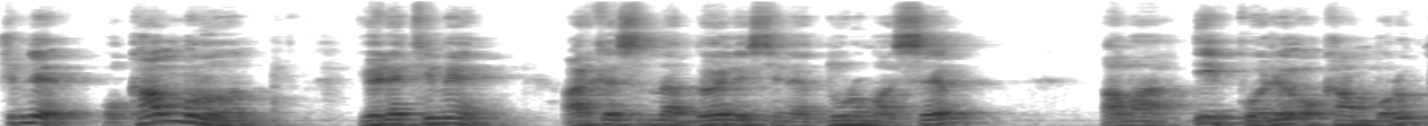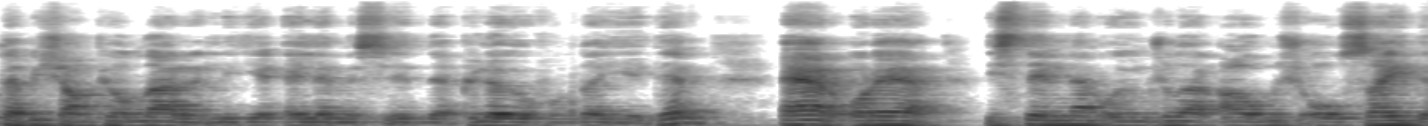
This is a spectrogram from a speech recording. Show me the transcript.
Şimdi Okan Buruk'un yönetimin arkasında böylesine durması ama ilk golü Okan Buruk tabii Şampiyonlar Ligi elemesinde, playoff'unda yedi. Eğer oraya istenilen oyuncular almış olsaydı,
